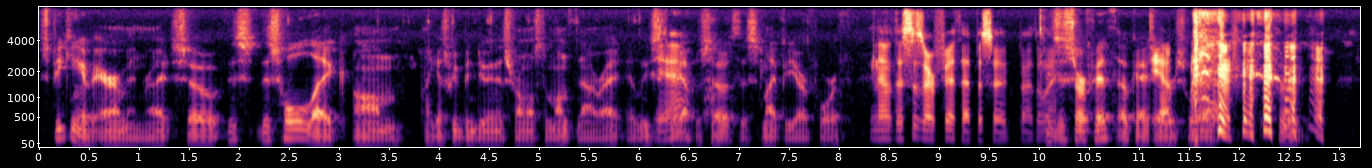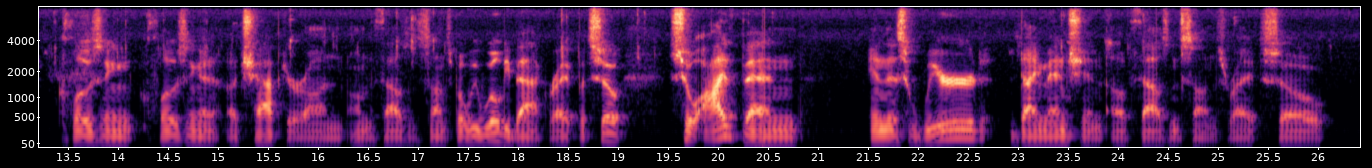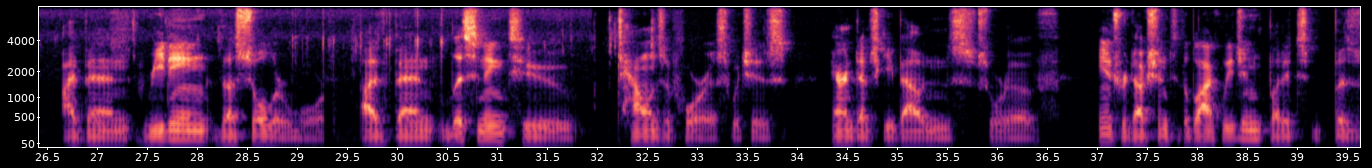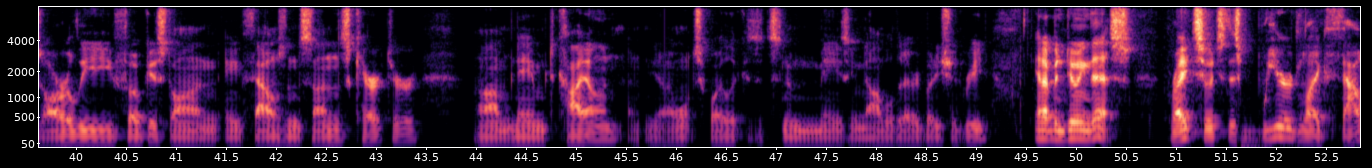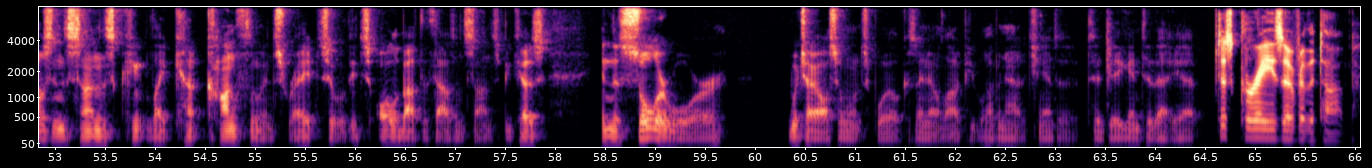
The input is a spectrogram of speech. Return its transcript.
Speaking of Ahriman, right? So this this whole like um I guess we've been doing this for almost a month now, right? At least three episodes. This might be our fourth. No, this is our fifth episode, by the way. Is this our fifth? Okay, so Yep. we're sort of, sort of closing closing a, a chapter on on the Thousand Sons, but we will be back, right? But so so I've been in this weird dimension of Thousand Sons right? So I've been reading The Solar War. I've been listening to Talons of Horus, which is Aaron Dembski Bowden's sort of introduction to the Black Legion, but it's bizarrely focused on a Thousand Sons character um, named Khayon. You know, I won't spoil it because it's an amazing novel that everybody should read. And I've been doing this, right? So it's this weird, like, Thousand Sons like, co- confluence, right? So it's all about the Thousand Sons because in the Solar War, which I also won't spoil because I know a lot of people haven't had a chance to, to dig into that yet Just graze over the top.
